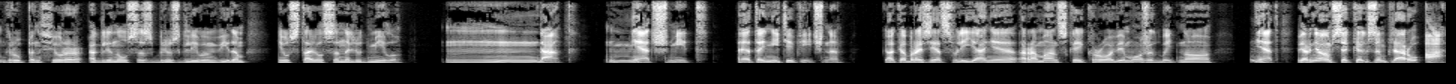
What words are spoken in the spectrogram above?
Группенфюрер оглянулся с брюзгливым видом и уставился на Людмилу. «М-да, нет, Шмидт, это нетипично. Как образец влияния романской крови может быть, но Нет, вернемся к экземпляру А.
